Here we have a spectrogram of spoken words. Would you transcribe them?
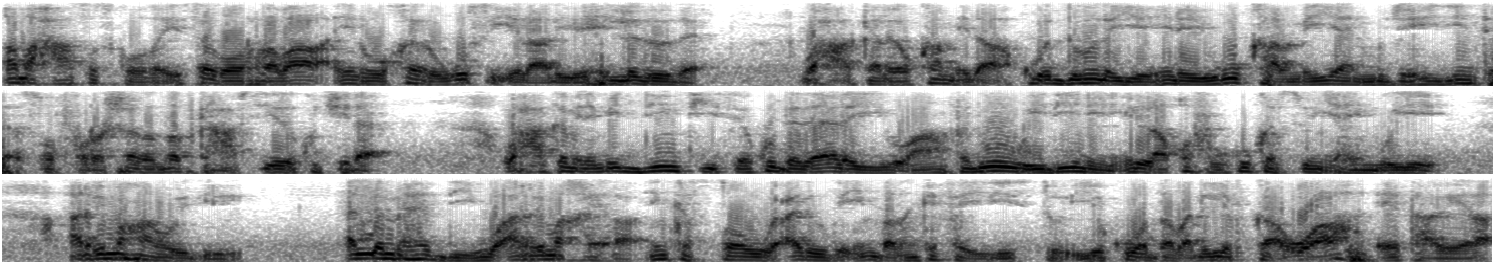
ama xaasaskooda isagoo rabaa inuu khayr ugu sii ilaaliyo hiladooda. Waxaa kale oo ka mid ah kuwa doonaya inay ugu kaalmeeyaan mujaahidiinta soo furashada dadka xabsiyada ku jira. Waxaa ka mid a mid diintiisa ku dadaalayo oo aan fadwo weydiinayn ilaa qofuu ku kalsoon yahay mooye. Arrimahan oo idil alla mahadii waa arrimo khayra. Inkastoo uu cadowga in badan ka faa'iidaysto iyo kuwa dabadhilifka u ah ee taageera.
